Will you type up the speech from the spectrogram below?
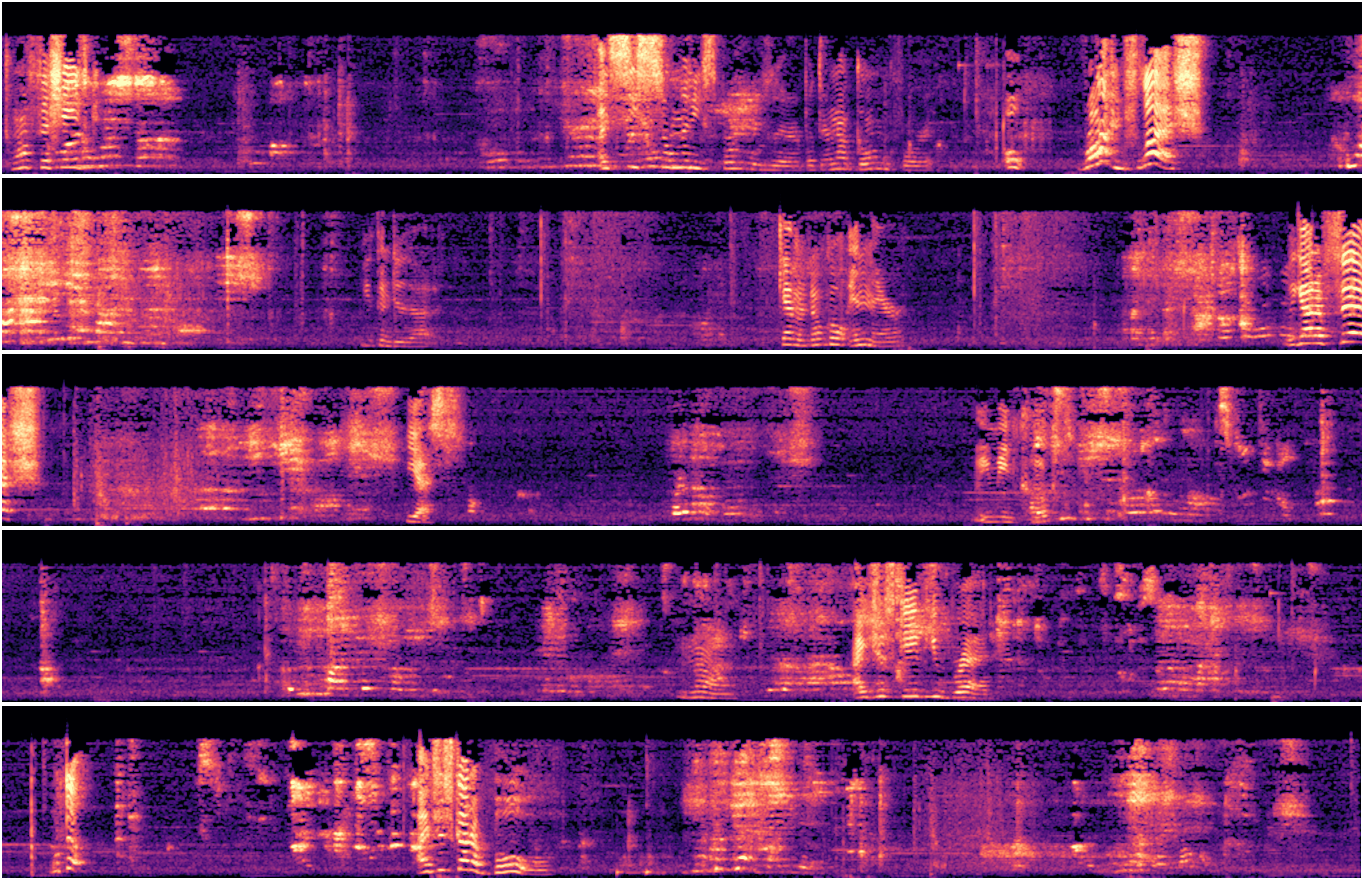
Come on, fishies. What is on? I see so many sparkles there, but they're not going for it. Oh, rotten flesh! What? How you get rotten You can do that. Kevin, don't go in there. We got a fish! Yes. You mean cooked? No. I just gave you bread. What the? I just got a bowl.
